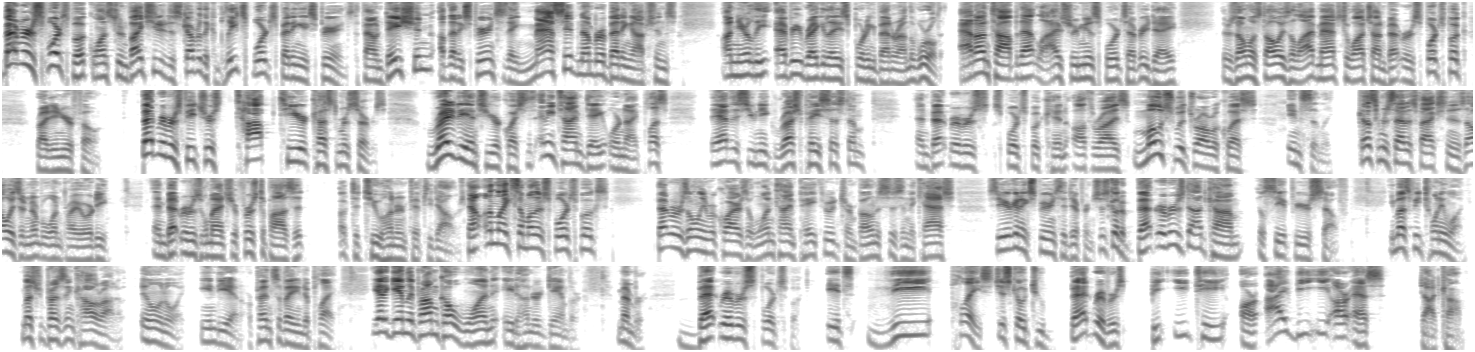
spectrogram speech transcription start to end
BetRivers Sportsbook wants to invite you to discover the complete sports betting experience. The foundation of that experience is a massive number of betting options on nearly every regulated sporting event around the world. Add on top of that live streaming of sports every day. There's almost always a live match to watch on BetRivers Sportsbook right in your phone. BetRivers features top tier customer service, ready to answer your questions anytime, day or night. Plus, they have this unique rush pay system, and Bet Rivers Sportsbook can authorize most withdrawal requests instantly. Customer satisfaction is always our number one priority, and Bet Rivers will match your first deposit up to $250. Now, unlike some other sports books, BetRivers only requires a one-time pay through to turn bonuses into cash, so you're going to experience the difference. Just go to betrivers.com. You'll see it for yourself. You must be 21. Must be present in Colorado, Illinois, Indiana, or Pennsylvania to play. You got a gambling problem? Call 1-800-GAMBLER. Remember, Bet Rivers Sportsbook. It's the place. Just go to Bet Rivers, B E T R I V E R S dot com.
